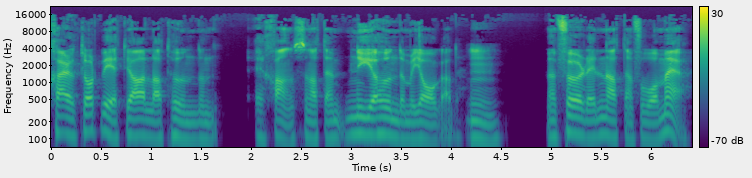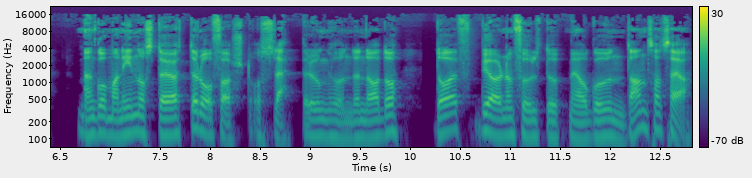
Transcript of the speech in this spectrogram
Självklart vet ju alla att hunden är chansen att den nya hunden blir jagad. Mm. Men fördelen är att den får vara med. Men går man in och stöter då först och släpper unghunden, då, då, då är björnen fullt upp med att gå undan så att säga.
